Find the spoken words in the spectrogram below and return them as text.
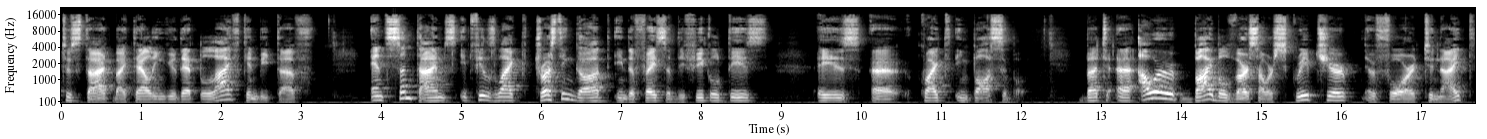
to start by telling you that life can be tough, and sometimes it feels like trusting God in the face of difficulties is uh, quite impossible. But uh, our Bible verse, our scripture for tonight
